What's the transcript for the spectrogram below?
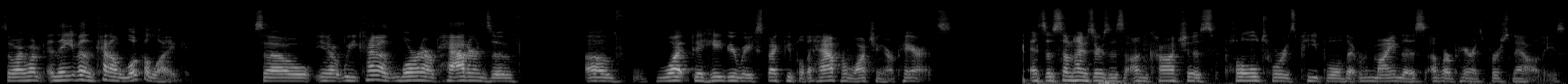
So I want, and they even kind of look alike. So you know, we kind of learn our patterns of of what behavior we expect people to have from watching our parents. And so sometimes there's this unconscious pull towards people that remind us of our parents' personalities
